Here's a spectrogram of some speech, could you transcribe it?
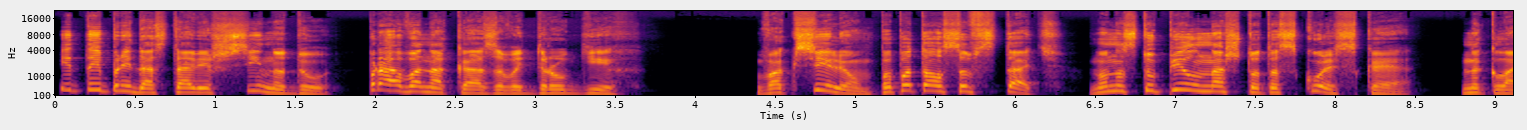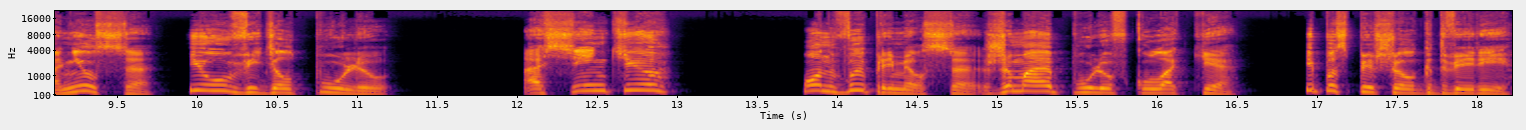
и ты предоставишь Синоду право наказывать других». Ваксилиум попытался встать, но наступил на что-то скользкое, наклонился и увидел пулю. А Синтию... Он выпрямился, сжимая пулю в кулаке, и поспешил к двери.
